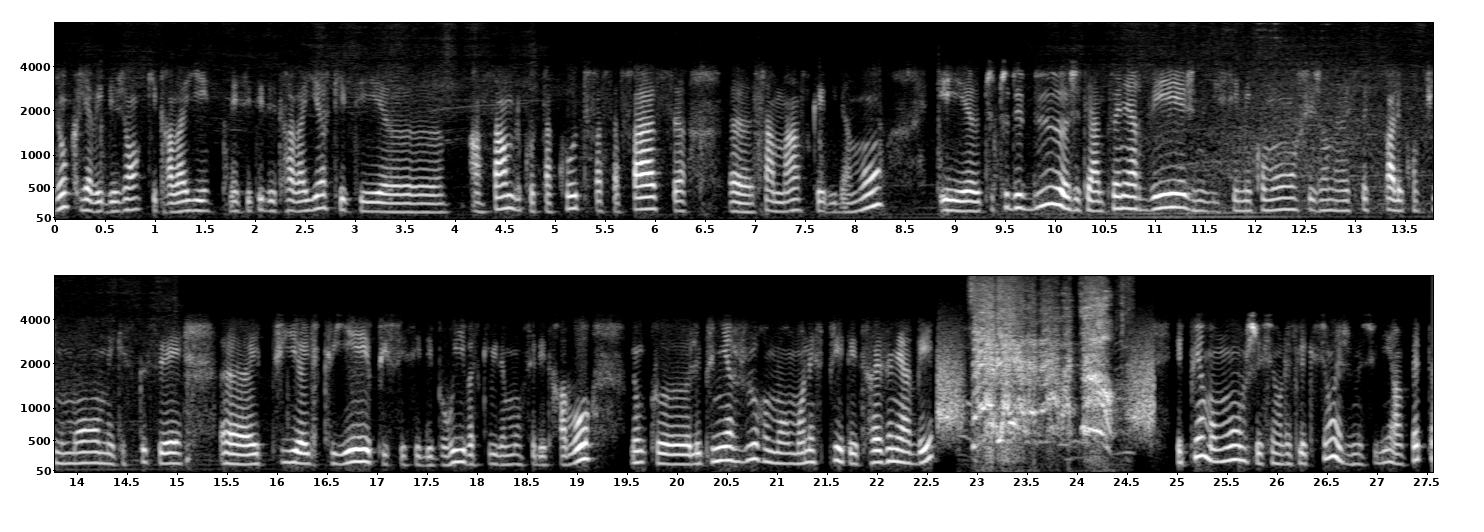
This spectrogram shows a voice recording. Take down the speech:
donc, il y avait des gens qui travaillaient. Mais c'était des travailleurs qui étaient euh, ensemble, côte à côte, face à face, euh, sans masque, évidemment. Et euh, tout au début, j'étais un peu énervée. Je me disais, mais comment ces gens ne respectent pas le confinement Mais qu'est-ce que c'est? Et puis, ils criaient, puis ils faisaient des bruits, parce qu'évidemment, c'est des travaux. Donc, les premiers jours, mon, mon esprit était très énervé. Et puis, à un moment, j'ai fait une réflexion et je me suis dit, en fait,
